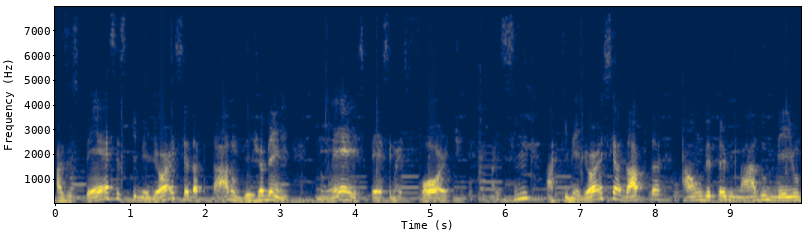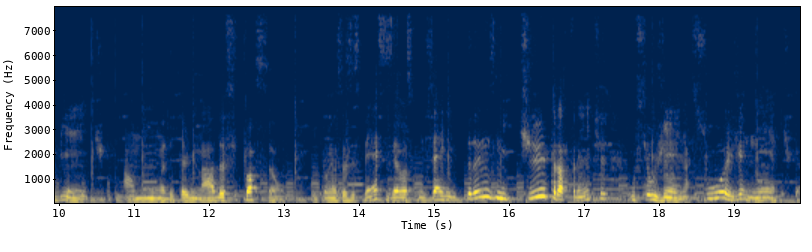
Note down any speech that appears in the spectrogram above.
as espécies que melhor se adaptaram, veja bem, não é a espécie mais forte, mas sim a que melhor se adapta a um determinado meio ambiente, a uma determinada situação. Então essas espécies elas conseguem transmitir para frente o seu gene, a sua genética.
